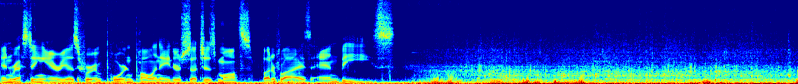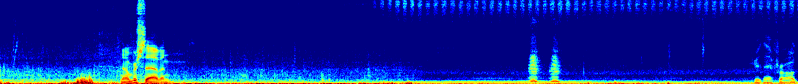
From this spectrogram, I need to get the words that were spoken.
and resting areas for important pollinators such as moths, butterflies, and bees. Number seven. That frog?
